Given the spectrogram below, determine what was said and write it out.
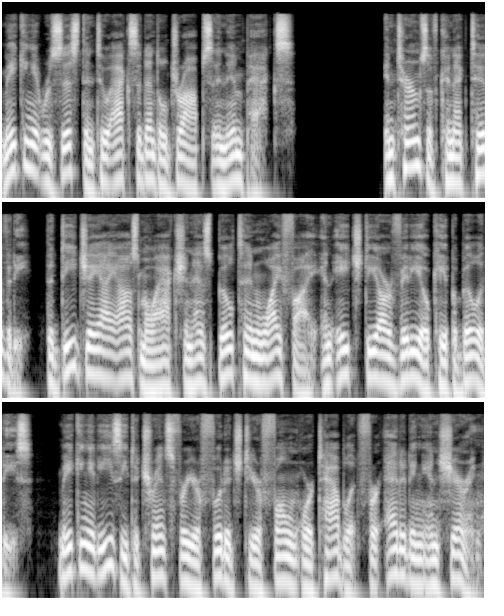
making it resistant to accidental drops and impacts. In terms of connectivity, the DJI Osmo Action has built-in Wi-Fi and HDR video capabilities, making it easy to transfer your footage to your phone or tablet for editing and sharing.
